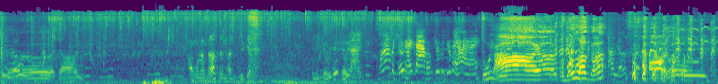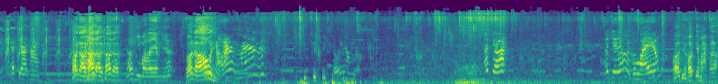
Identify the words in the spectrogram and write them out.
Trời ơi là trời. Không có nên nết tình hình gì hết trơn á? Thì mày chửi biết chửi ai? Má mày chửi hai ca mà không chửi mày chửi mẹ ai này chuối Trời ơi, còn dữ hơn nữa. Sao vậy Trời ơi. Hết trên hai Hết rồi, hết rồi, hết rồi. Hết như ba lem vậy á. Hết rồi. Nhỏ đó má. Nó chửi được hết chưa? Hết chưa? Mày cười quậy không? Hết thì hết cái mặt á.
